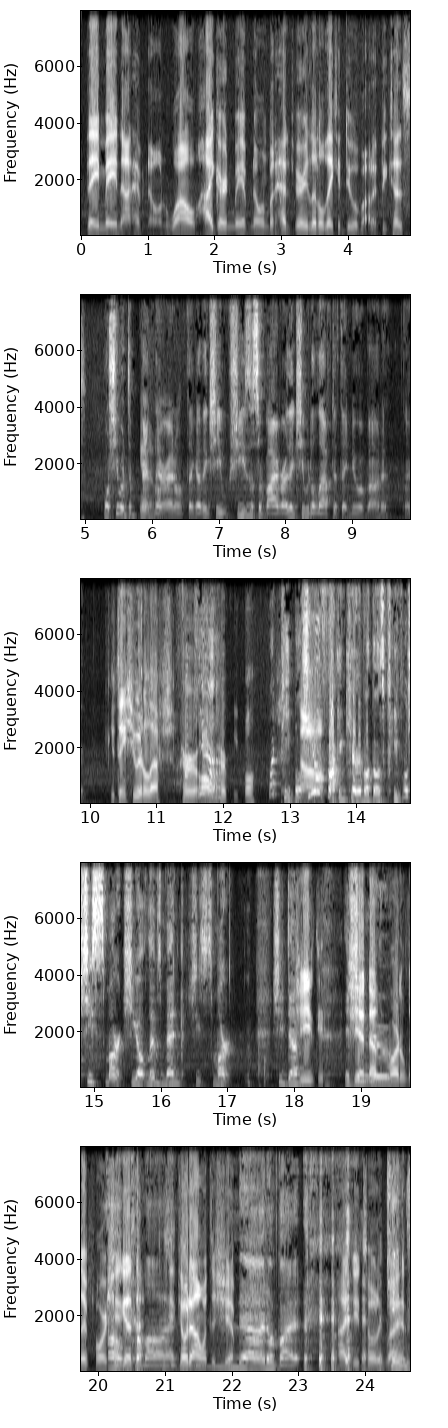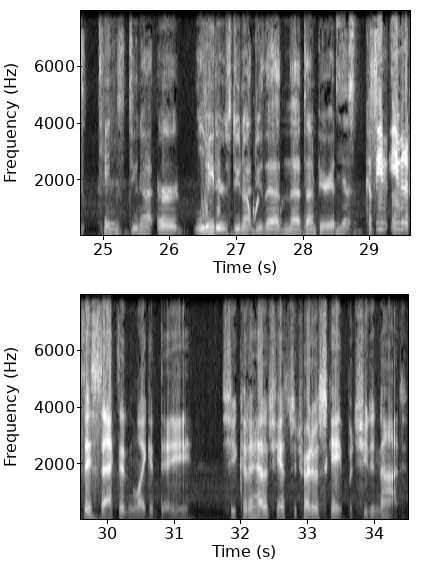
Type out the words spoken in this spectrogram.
they may not have known. While Highgarden may have known, but had very little they could do about it because Well, she wouldn't have been know. there, I don't think. I think she she's a survivor. I think she would have left if they knew about it. Like, you think she would have left her Fuck all her people. what people? She don't fucking care about those people. She's smart. She outlives men 'cause she's smart. She definitely. She if she, she had nothing more to live for. She's Oh, gonna come she's on. gonna go down with the ship. No, I don't buy it. I do totally buy Kings, it. kings do not, or leaders do not do that in that time period. yes, Because even, even if they sacked it in like a day, she could have had a chance to try to escape, but she did not.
